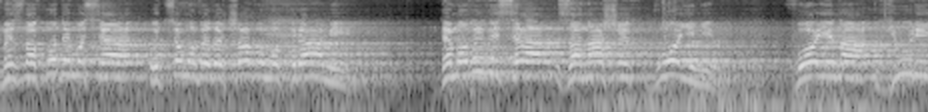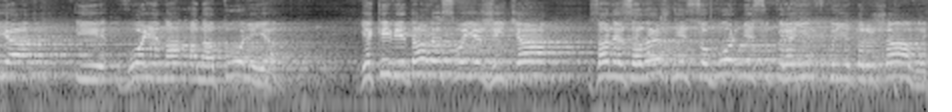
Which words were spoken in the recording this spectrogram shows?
ми знаходимося у цьому величавому храмі, де молилися за наших воїнів, воїна Юрія і воїна Анатолія які віддали своє життя за незалежність, соборність української держави.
